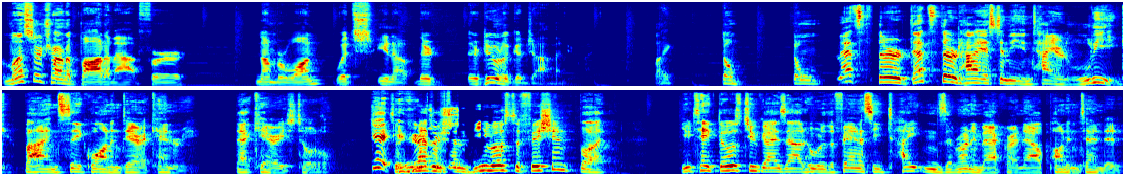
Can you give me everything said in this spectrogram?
Unless they're trying to bottom out for number one, which, you know, they're they're doing a good job anyway. Like, don't don't That's third that's third highest in the entire league behind Saquon and Derrick Henry. That carries total. Yeah, so if he hasn't just... been the most efficient, but you take those two guys out who are the fantasy titans at running back right now, pun intended,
